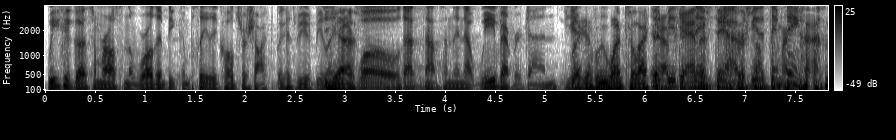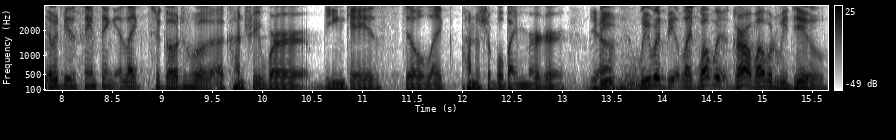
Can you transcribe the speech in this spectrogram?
we could go somewhere else in the world and be completely culture shocked because we would be like, Yes. "Whoa, that's not something that we've ever done." like if we went to like It would be the same, Afghanistan yeah, it or would be the something same like thing. that. It would be the same thing. Like to go to a, a country where being gay is still like punishable by murder. Yeah. we, we would be like, "What would girl? What would we do?"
